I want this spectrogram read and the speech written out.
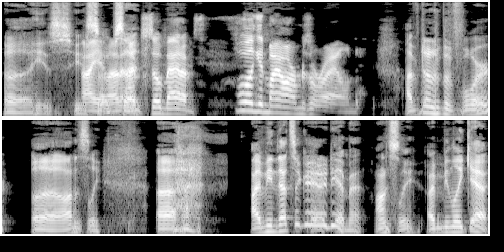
Uh, he's he's I so am. I'm, upset. I'm so mad. I'm flinging my arms around. I've done it before. Uh, honestly, uh, I mean that's a great idea, man. Honestly, I mean, like, yeah,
